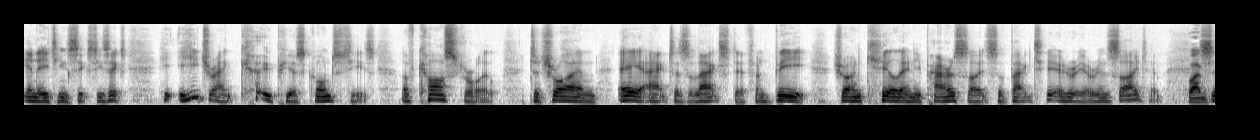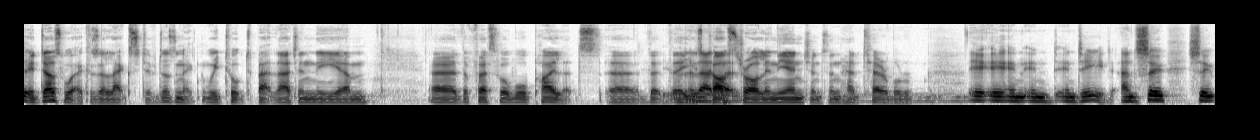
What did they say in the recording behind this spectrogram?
in 1866, he, he drank copious quantities of castor oil to try and A, act as a laxative, and B, try and kill any parasites or bacteria inside him. Well, So- it does work as a laxative, doesn't it? We talked about that in the um, uh, the First World War pilots uh, that they used That- castor oil in the engines and had terrible. In, in, indeed, and so so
